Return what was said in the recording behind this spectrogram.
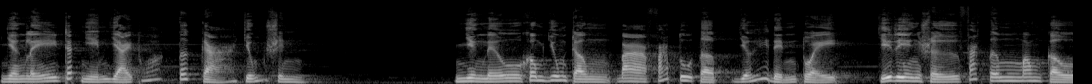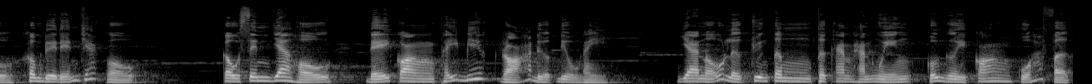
nhận lấy trách nhiệm giải thoát tất cả chúng sinh. Nhưng nếu không dung trồng ba pháp tu tập giới định tuệ, chỉ riêng sự phát tâm mong cầu không đưa đến giác ngộ. Cầu xin gia hộ để con thấy biết rõ được điều này và nỗ lực chuyên tâm thực hành hạnh nguyện của người con của Phật.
